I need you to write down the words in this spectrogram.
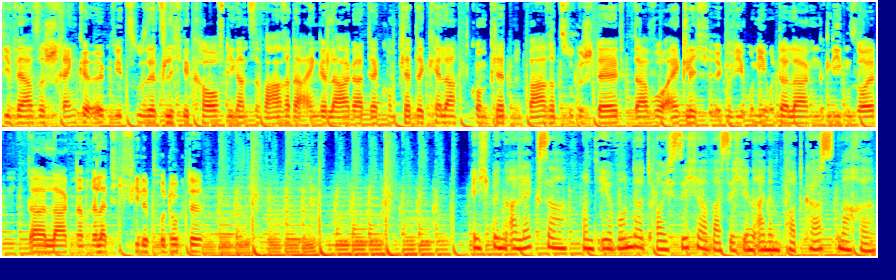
Diverse Schränke irgendwie zusätzlich gekauft, die ganze Ware da eingelagert, der komplette Keller komplett mit Ware zugestellt. Da, wo eigentlich irgendwie Uni-Unterlagen liegen sollten, da lagen dann relativ viele Produkte. Ich bin Alexa und ihr wundert euch sicher, was ich in einem Podcast mache.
